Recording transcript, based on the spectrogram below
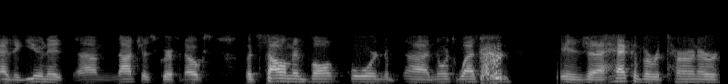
as a unit, um, not just Griffin Oakes, but Solomon Vault for uh, Northwestern is a heck of a returner.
